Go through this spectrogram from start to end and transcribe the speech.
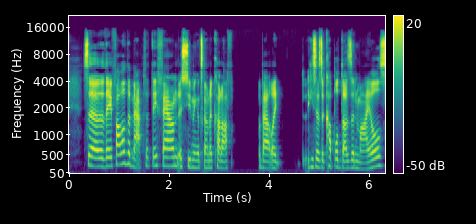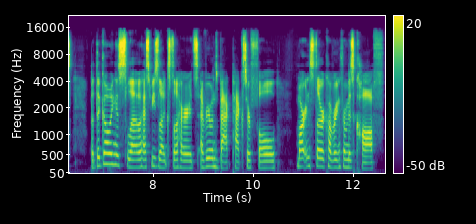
so they follow the map that they found, assuming it's going to cut off about, like, he says a couple dozen miles. But the going is slow. Hespe's leg still hurts. Everyone's backpacks are full. Martin's still recovering from his cough.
